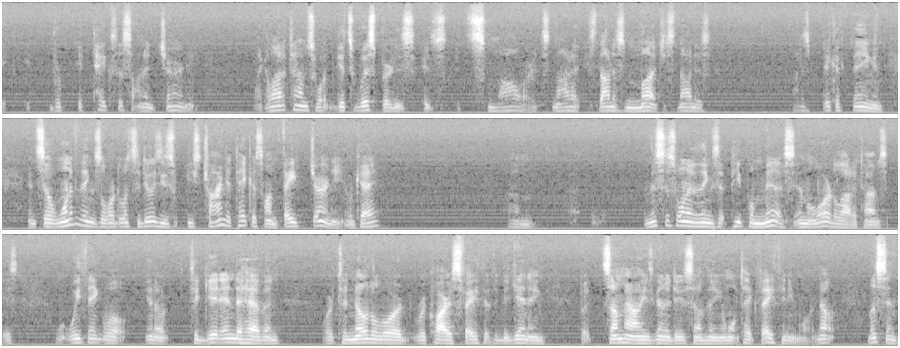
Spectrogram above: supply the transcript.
it, it, it takes us on a journey. Like a lot of times, what gets whispered is, it's smaller. It's not it's not as much. It's not as not as big a thing. And, and so one of the things the Lord wants to do is he's, he's trying to take us on faith journey, okay? Um, and this is one of the things that people miss in the Lord a lot of times is we think, well, you know, to get into heaven or to know the Lord requires faith at the beginning, but somehow he's going to do something and won't take faith anymore. No, listen,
